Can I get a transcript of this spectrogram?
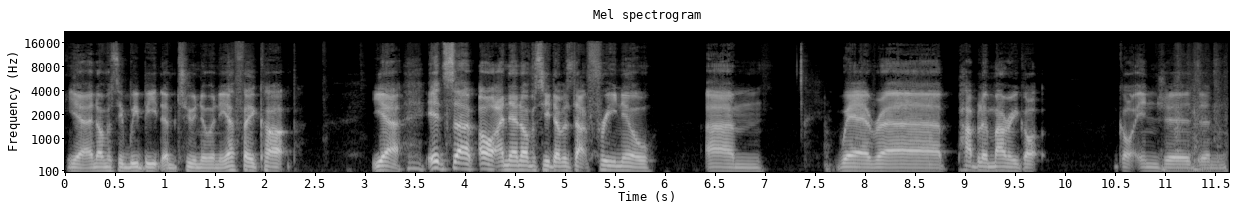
yeah, and obviously we beat them two 0 in the FA Cup. Yeah, it's uh, oh, and then obviously there was that three 0 um, where uh, Pablo Mari got got injured and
